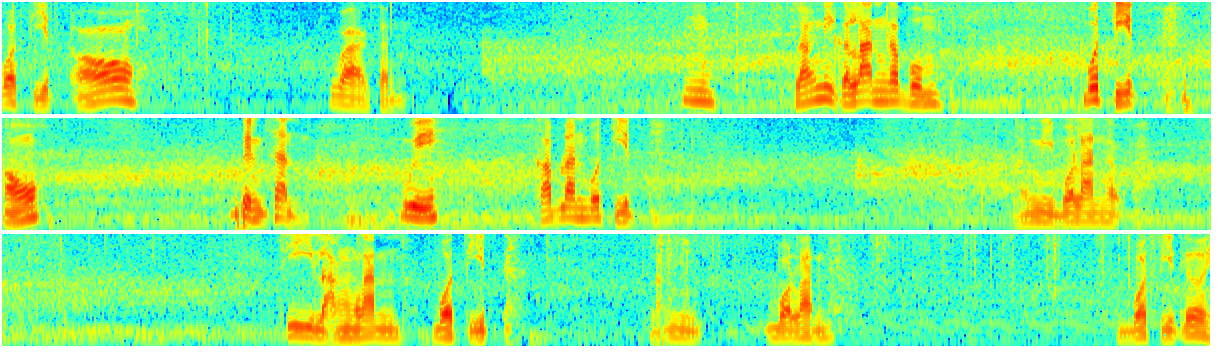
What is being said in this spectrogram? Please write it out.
บ่ติดอ๋อคือวางสันหลังนี้ก็ลั่นครับผม บติดเอาเป็นสั้นอุ้ยกลับลันบติดหลังนี้บลันครับสี่หลังลันบติด หลังนี้บลันบติดเลย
